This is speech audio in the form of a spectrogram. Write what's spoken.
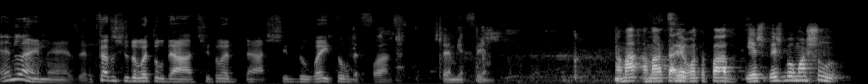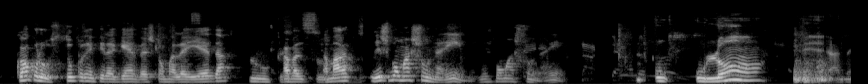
אין להם אה, זה. קצת השידורי טור דה, שידורי, השידורי טור דה פרנס, שהם יפים. אמר, אמרת על ירון טלפז, יש, יש בו משהו, קודם כל הוא סופר אינטליגנט ויש לו מלא ידע, אבל אמרת, יש בו משהו נעים, יש בו משהו נעים. הוא, הוא לא, אה, אני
